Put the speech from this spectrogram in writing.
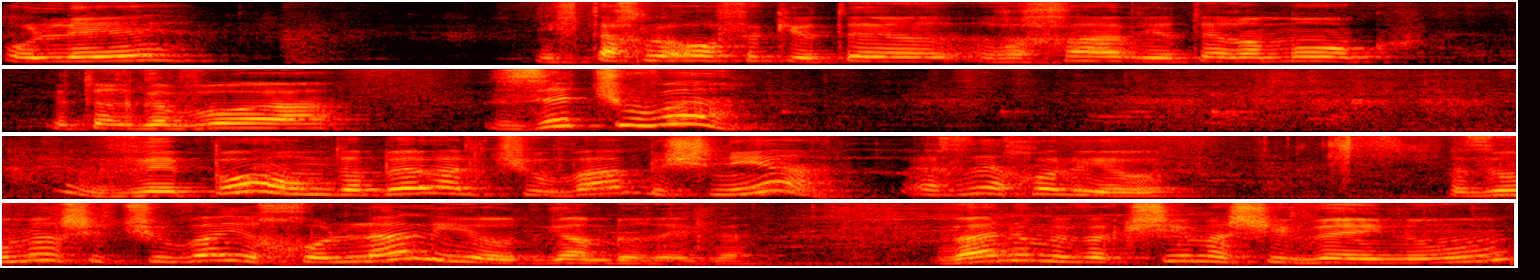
עולה, נפתח לו אופק יותר רחב, יותר עמוק, יותר גבוה. זה תשובה. ופה הוא מדבר על תשובה בשנייה. איך זה יכול להיות? אז הוא אומר שתשובה יכולה להיות גם ברגע. ואנו מבקשים השיבנו,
